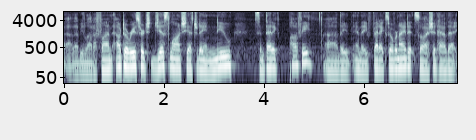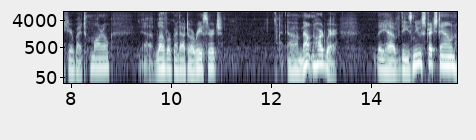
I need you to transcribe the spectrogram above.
Uh, that'd be a lot of fun. Outdoor Research just launched yesterday a new synthetic puffy. Uh, they and they FedEx overnight it, so I should have that here by tomorrow. Uh, love working with Outdoor Research. Uh, Mountain Hardwear, they have these new stretch down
